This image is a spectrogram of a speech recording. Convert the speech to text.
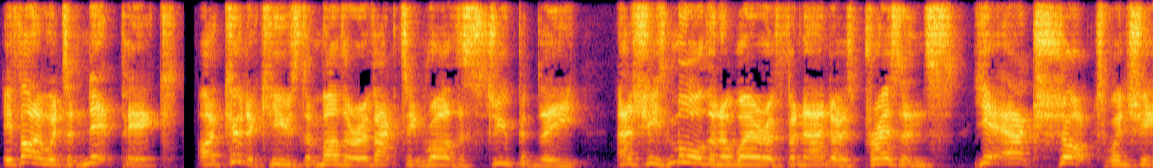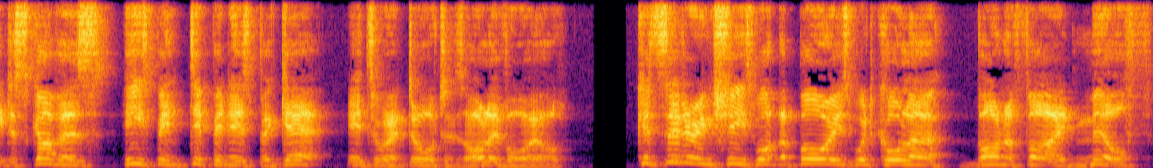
If I were to nitpick, I could accuse the mother of acting rather stupidly, as she's more than aware of Fernando's presence, yet acts shocked when she discovers he's been dipping his baguette into her daughter's olive oil. Considering she's what the boys would call a bona fide MILF,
